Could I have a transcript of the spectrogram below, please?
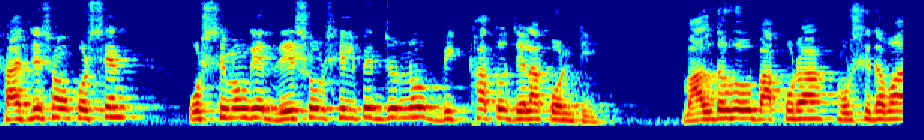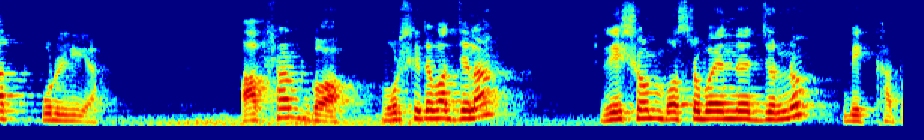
সাঁত্রিশ নম্বর কোশ্চেন পশ্চিমবঙ্গের রেশম শিল্পের জন্য বিখ্যাত জেলা কোনটি? মালদহ, বাঁকুড়া, মুর্শিদাবাদ, পুরুলিয়া। অপশান গ, মুর্শিদাবাদ জেলা রেশম বস্ত্রবয়নের জন্য বিখ্যাত।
